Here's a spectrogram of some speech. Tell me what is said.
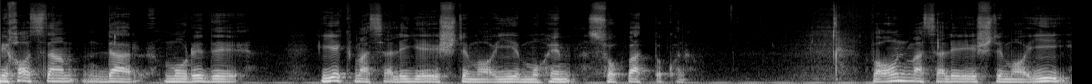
می‌خواستم در مورد یک مسئله اجتماعی مهم صحبت بکنم. و اون مسئله اجتماعی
